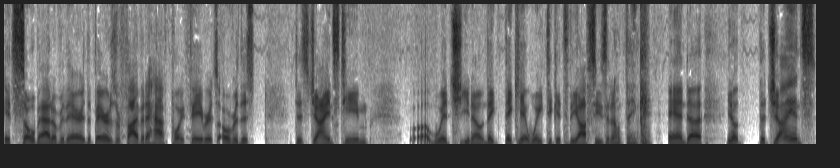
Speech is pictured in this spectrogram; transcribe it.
it's so bad over there. The Bears are five and a half point favorites over this this Giants team, uh, which you know they they can't wait to get to the offseason, I don't think. And uh, you know the Giants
